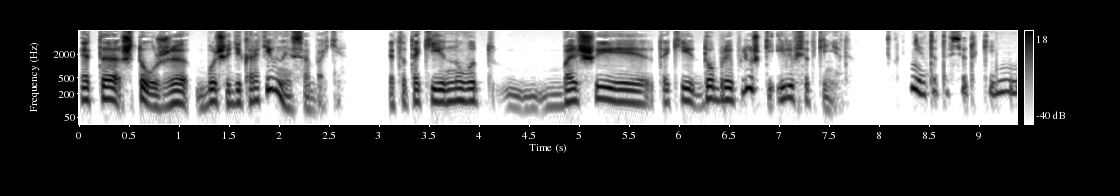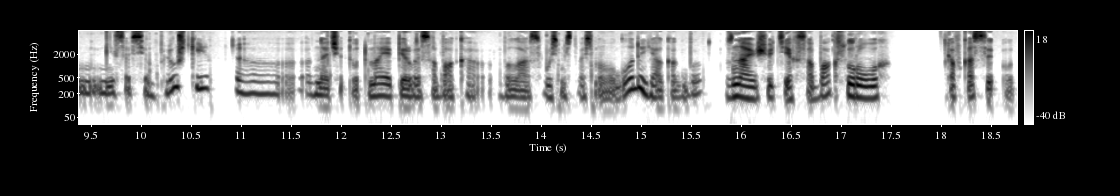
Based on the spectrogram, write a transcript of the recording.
это что, уже больше декоративные собаки? Это такие, ну вот, большие, такие добрые плюшки или все-таки нет? Нет, это все-таки не совсем плюшки. Э, значит, вот моя первая собака была с 88 -го года. Я как бы знаю еще тех собак суровых. Кавказы, вот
